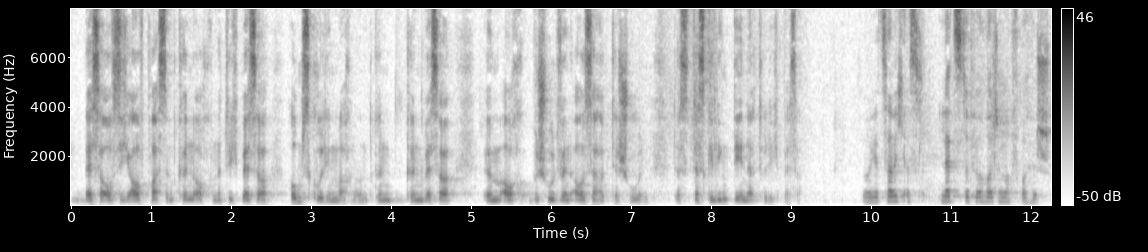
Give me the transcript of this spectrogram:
besser auf sich aufpassen und können auch natürlich besser Homeschooling machen und können, können besser ähm, auch beschult werden außerhalb der Schulen. Das, das gelingt denen natürlich besser. So, jetzt habe ich als letzte für heute noch Frau Hüsch.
